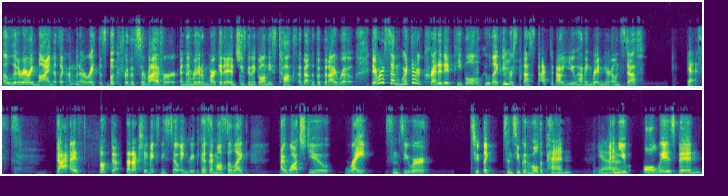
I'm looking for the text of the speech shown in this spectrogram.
a literary mind that's like, I'm going to write this book for the survivor and then we're going to market it. And she's going to go on these talks about the book that I wrote. There were some, weren't there credited people who like mm. were suspect about you having written your own stuff? Yes. That is fucked up. That actually makes me so angry because I'm also like, I watched you write since you were two, like, since you could hold a pen. Yeah. And you've always been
